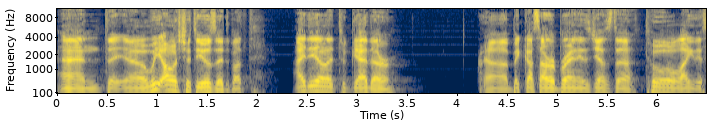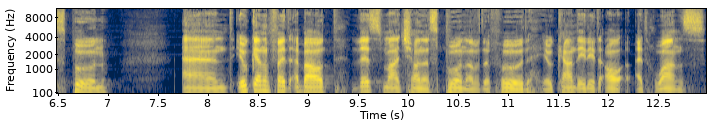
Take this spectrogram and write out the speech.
and uh, we all should use it. But ideally together, uh, because our brain is just a tool like the spoon, and you can fit about this much on a spoon of the food. You can't eat it all at once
